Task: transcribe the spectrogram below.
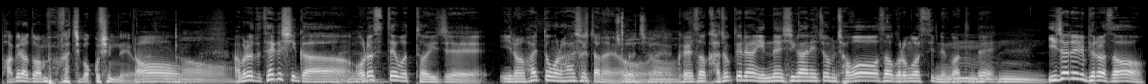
밥이라도 한번 같이 먹고 싶네요. 어, 어. 아무래도 태그 씨가 어렸을 때부터 이제 이런 활동을 하셨잖아요. 그쵸. 그래서 가족들이랑 있는 시간이 좀 적어서 그런 걸수 있는 것 같은데, 음. 이 자리를 빌어서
